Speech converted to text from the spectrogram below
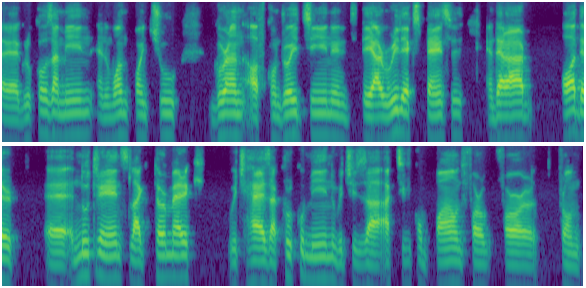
uh, glucosamine and 1.2 gram of chondroitin, and they are really expensive. And there are other uh, nutrients like turmeric, which has a curcumin, which is an active compound for for from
